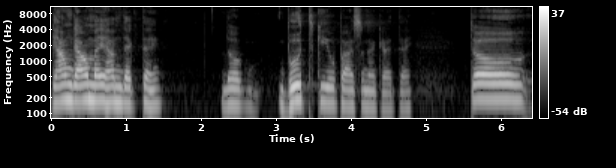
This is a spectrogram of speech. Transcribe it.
गाँव गाँव में हम देखते हैं, लोग भूत की उपासना करते हैं। तो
